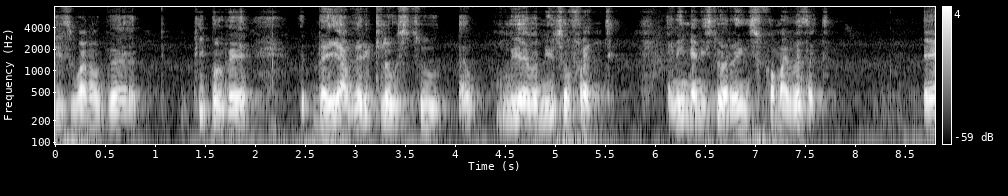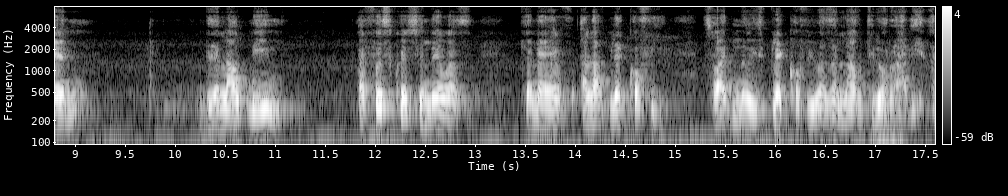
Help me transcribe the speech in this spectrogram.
is one of the people there. They are very close to, uh, we have a mutual friend, and he managed to arrange for my visit. And they allowed me in. My first question there was, can I have, I love black coffee. So I didn't know his black coffee was allowed in Orania.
